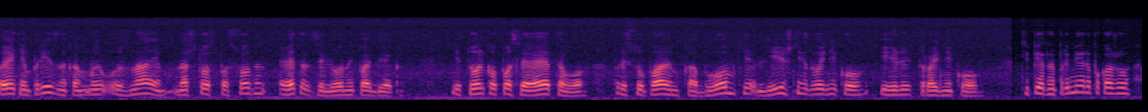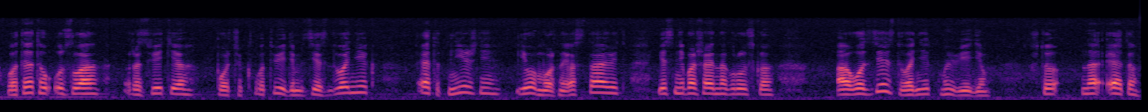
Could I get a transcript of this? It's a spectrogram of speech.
По этим признакам мы узнаем, на что способен этот зеленый побег. И только после этого приступаем к обломке лишних двойников или тройников. Теперь на примере покажу вот этого узла развития почек. Вот видим здесь двойник, этот нижний, его можно и оставить, если небольшая нагрузка. А вот здесь двойник мы видим, что на этом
